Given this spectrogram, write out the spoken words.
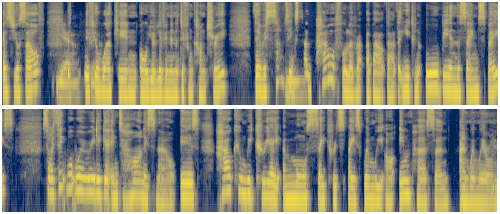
as yourself. Yeah. If yeah. you're working or you're living in a different country, there is something mm. so powerful about that, that you can all be in the same space. So I think what we're really getting to harness now is how can we create a more sacred space when we are in person and when we're on yeah.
